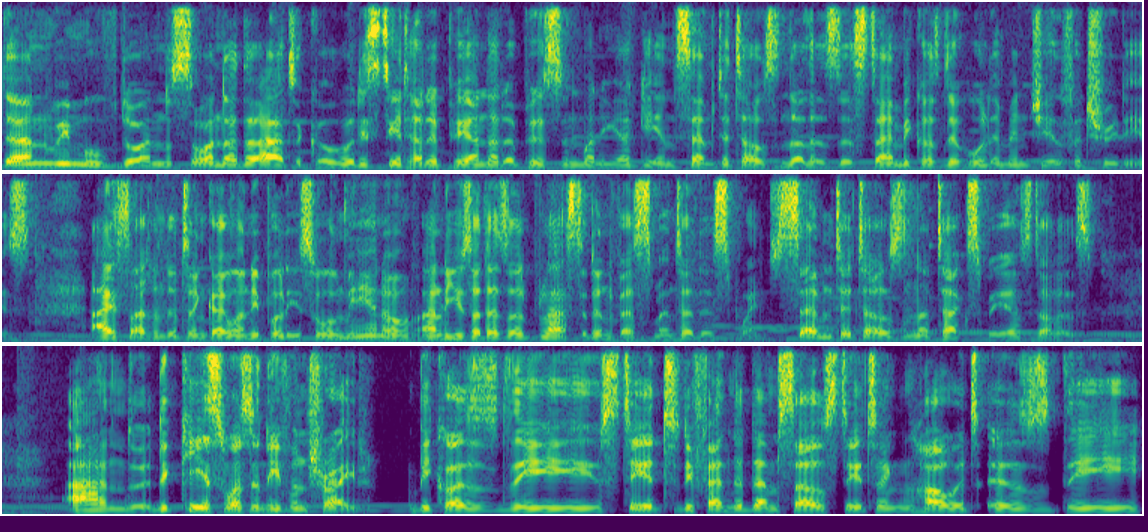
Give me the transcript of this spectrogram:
Then we moved on, saw another article where the state had to pay another person money again, $70,000 this time because they hold him in jail for three days. I started to think I want the police hold me, you know, and use that as a blasted investment at this point. 70,000 of taxpayers' dollars. And the case wasn't even tried because the state defended themselves, stating how it is the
